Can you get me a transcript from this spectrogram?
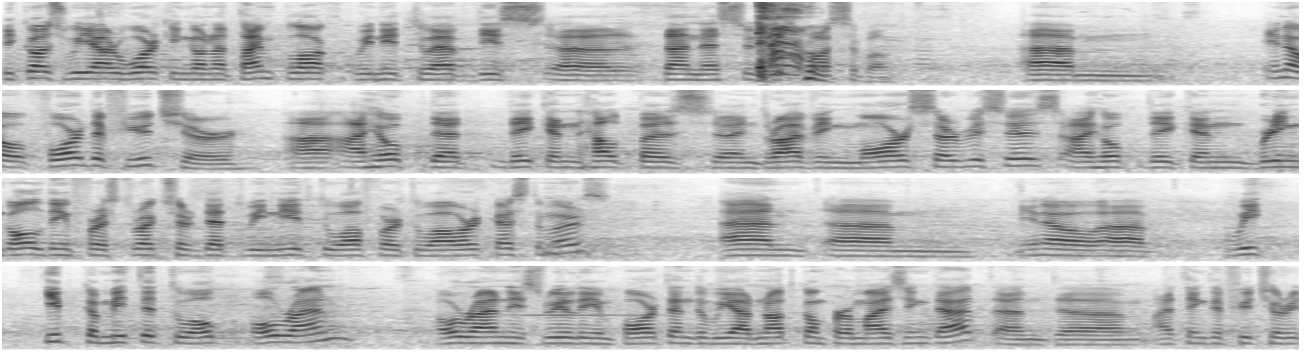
Because we are working on a time clock, we need to have this uh, done as soon as possible. Um, you know, for the future, uh, I hope that they can help us uh, in driving more services. I hope they can bring all the infrastructure that we need to offer to our customers. And, um, you know, uh, we keep committed to O- ORAN. ORAN is really important. We are not compromising that. And um, I think the future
